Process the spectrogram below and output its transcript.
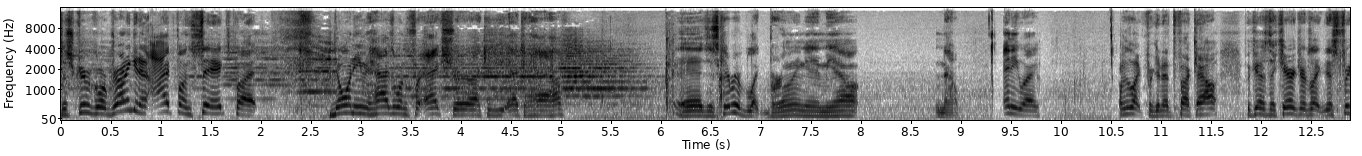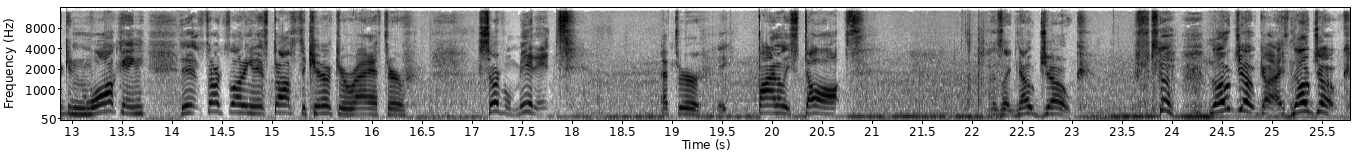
So screen record. We're trying to get an iPhone 6, but no one even has one for extra I could, I could have. Is this camera like burning me out? No. Anyway, I was like freaking it the fuck out because the character's like just freaking walking, and it starts loading and it stops the character right after several minutes after it finally stops. I was like, no joke. no joke, guys, no joke.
